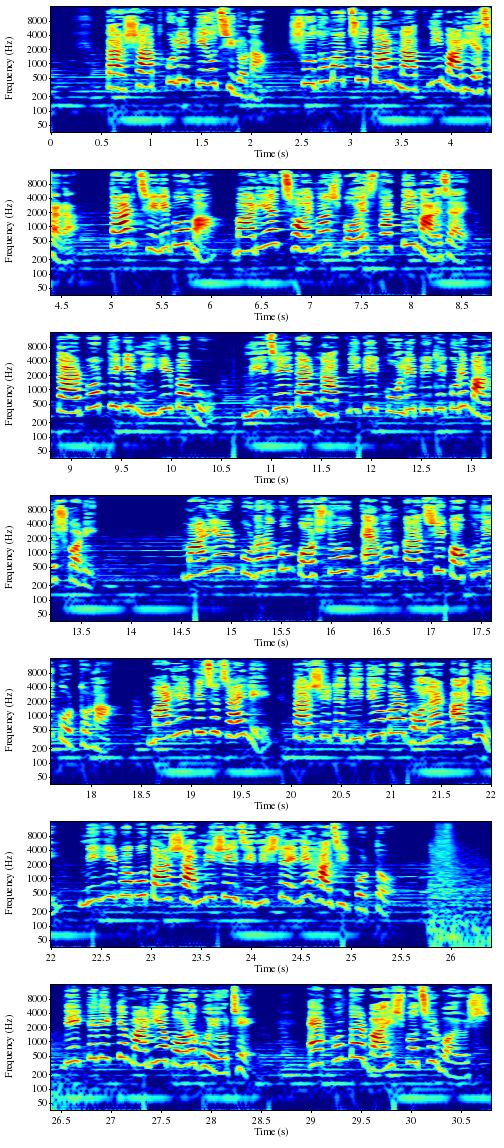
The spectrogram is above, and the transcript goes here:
তার সাতকুলে কেউ ছিল না, শুধুমাত্র তার নাতনি মারিয়া ছাড়া। তার ছেলে বৌমা মারিয়া ছয় মাস বয়স থাকতেই মারা যায়। তারপর থেকে মিহির বাবু নিজেই তার নাতনিকে কোলে পিঠে করে মানুষ করে। মারিয়ার কোনো রকম কষ্ট হোক এমন কাজ সে কখনোই করত না। মারিয়া কিছু চাইলে তার সেটা দ্বিতীয়বার বলার আগেই মিহিরবাবু তার সামনে সেই জিনিসটা এনে হাজির করত। দেখতে দেখতে মারিয়া বড় হয়ে ওঠে। এখন তার বাইশ বছর বয়স।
